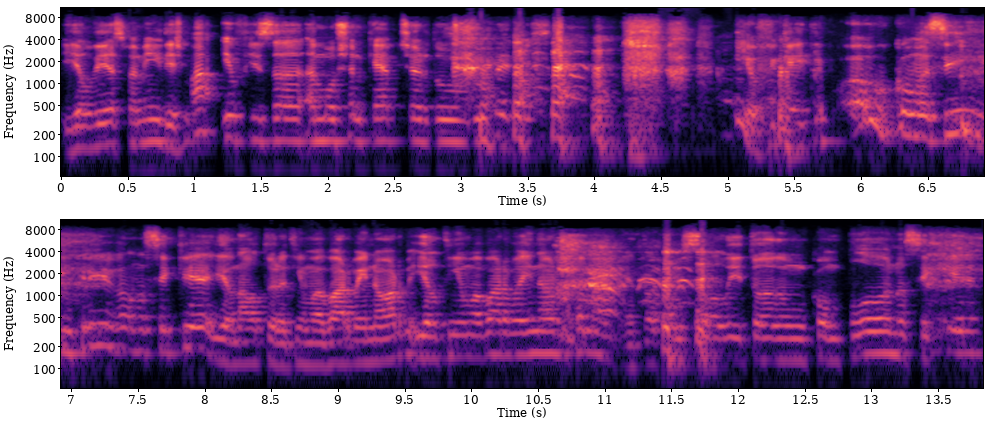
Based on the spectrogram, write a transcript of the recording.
e ele vira-se para mim e diz ah, eu fiz a, a motion capture do, do Kratos. e eu fiquei tipo, oh, como assim? Incrível, não sei o quê. E ele na altura tinha uma barba enorme e ele tinha uma barba enorme também. Então começou ali todo um complô, não sei o quê,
